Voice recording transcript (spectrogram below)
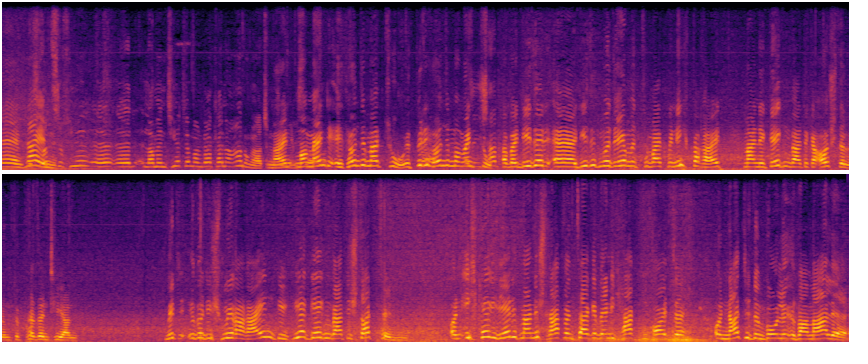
Äh, nein. Es wird zu viel äh, äh, lamentiert, wenn man gar keine Ahnung hat. Nein, Moment, jetzt hören Sie mal zu. Jetzt bitte ja. hören Sie einen Moment also zu. Aber diese, äh, dieses Museum ist zum Beispiel nicht bereit, meine gegenwärtige Ausstellung zu präsentieren mit, über die Schmierereien, die hier gegenwärtig stattfinden. Und ich kriege jedes Mal eine Strafanzeige, wenn ich Hakenkreuze und Nazi-Symbole übermale.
